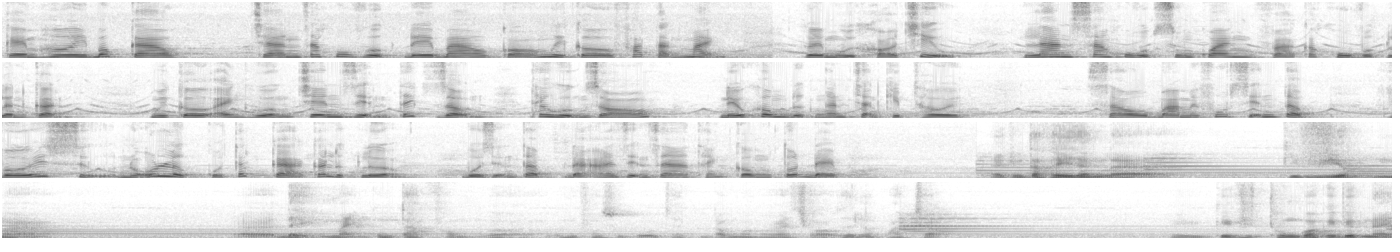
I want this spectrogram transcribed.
kèm hơi bốc cao, tràn ra khu vực đê bao có nguy cơ phát tán mạnh, gây mùi khó chịu, lan sang khu vực xung quanh và các khu vực lân cận, nguy cơ ảnh hưởng trên diện tích rộng theo hướng gió nếu không được ngăn chặn kịp thời. Sau 30 phút diễn tập, với sự nỗ lực của tất cả các lực lượng, buổi diễn tập đã diễn ra thành công tốt đẹp. À, chúng ta thấy rằng là cái việc mà à, đẩy mạnh công tác phòng ngừa ứng phó sự cố chất đóng một vai trò rất là quan trọng. Cái thông qua cái việc này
